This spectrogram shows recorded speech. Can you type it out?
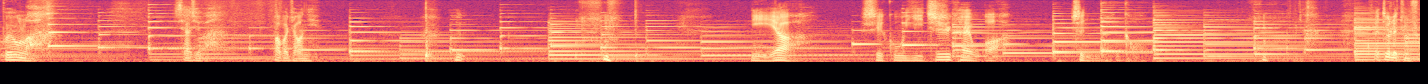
不用了，下去吧，爸爸找你。你呀，是故意支开我，真难搞。哎，对了，郑叔，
